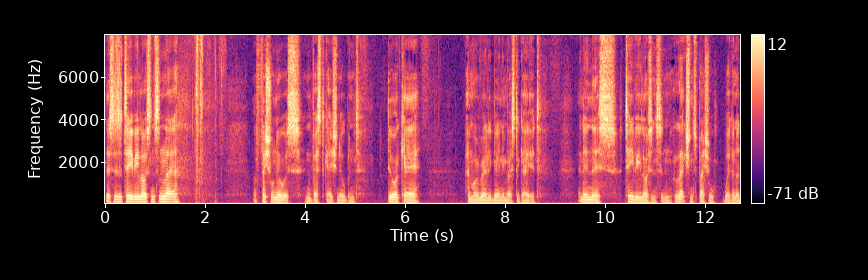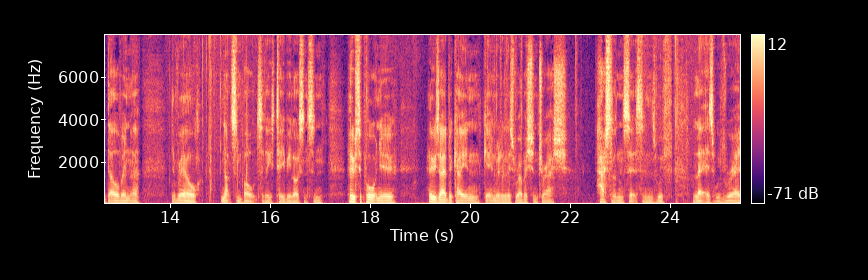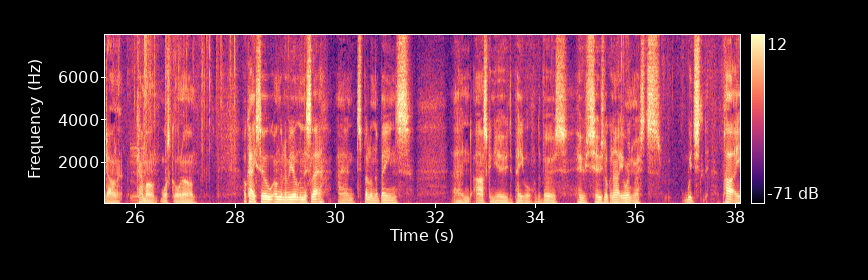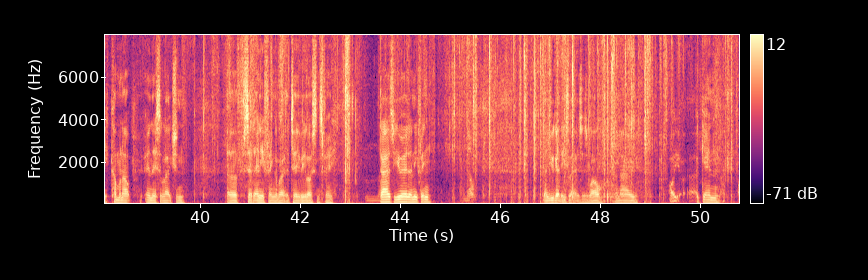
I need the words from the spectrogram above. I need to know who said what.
Speaker 1: This is a TV licensing letter. Official notice, investigation opened. Do I care? Am I really being investigated? And in this TV licensing election special, we're going to delve into the real nuts and bolts of these TV licensing. Who's supporting you? Who's advocating getting rid of this rubbish and trash? Hassling citizens with letters with red on it. Mm. Come on, what's going on? Okay, so I'm going to be opening this letter and spilling the beans and asking you, the people, the viewers, who's who's looking out your interests, which party coming up in this election have said anything about the TV license fee.
Speaker 2: No.
Speaker 1: Daz, you heard anything?
Speaker 2: No.
Speaker 1: Now you get these letters as well. I know. I, again,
